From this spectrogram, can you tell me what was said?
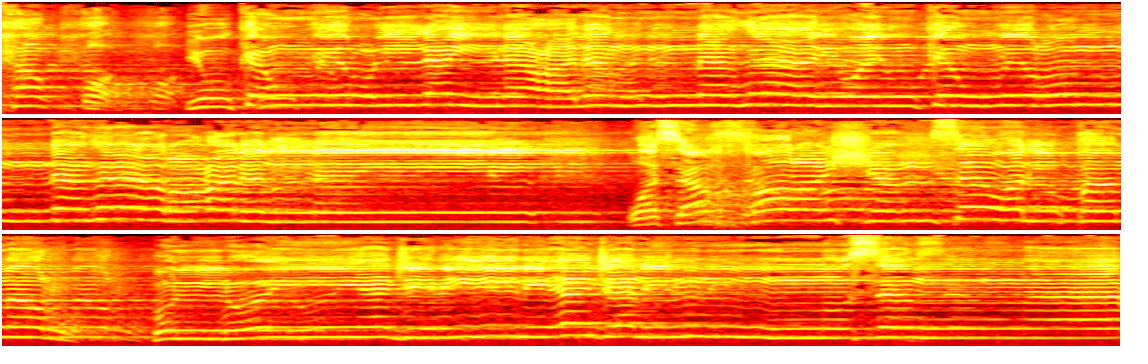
بالحق يكور الليل على النهار ويكور النهار على الليل. وسخر الشمس والقمر. كل يجري لأجل مسمى.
